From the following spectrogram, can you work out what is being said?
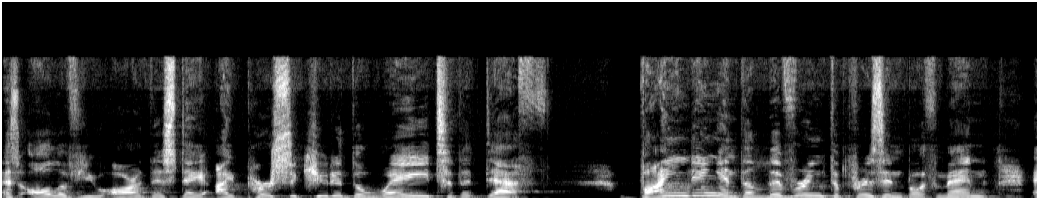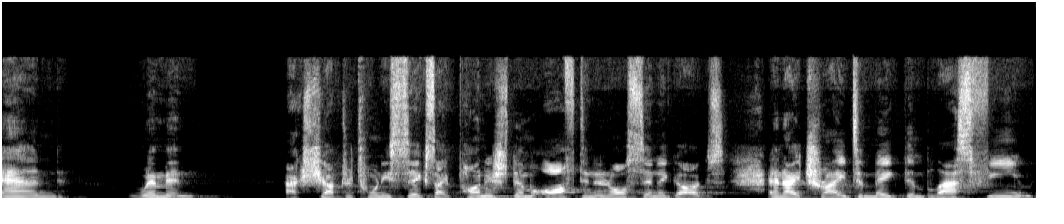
as all of you are this day. I persecuted the way to the death, binding and delivering to prison both men and women. Acts chapter 26, I punished them often in all synagogues, and I tried to make them blaspheme.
